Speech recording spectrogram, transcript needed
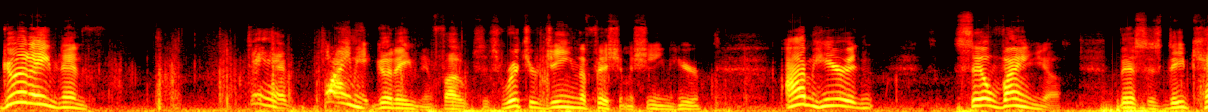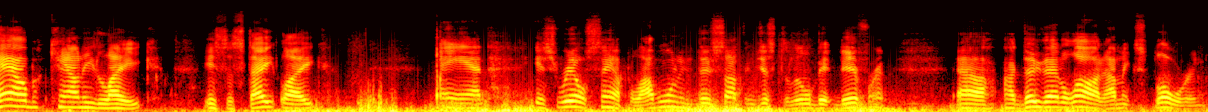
Good evening. Dad, blame it. Good evening, folks. It's Richard Gene, the fishing machine here. I'm here in Sylvania. This is DeKalb County Lake. It's a state lake and it's real simple. I wanted to do something just a little bit different. Uh, I do that a lot. I'm exploring.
